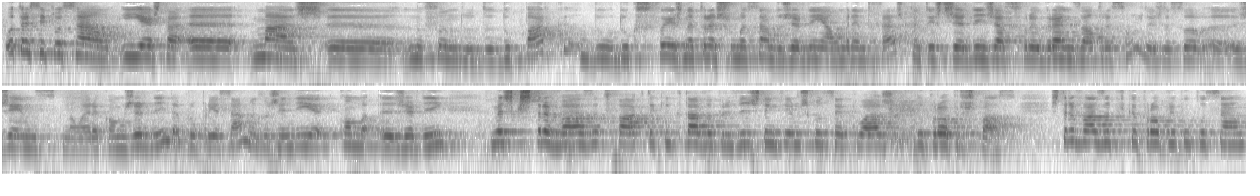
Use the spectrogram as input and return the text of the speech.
Outra situação, e esta uh, mais uh, no fundo de, do parque, do, do, que se fez na transformação do Jardim Almirante Reis, portanto este jardim já sofreu grandes alterações, desde a sua uh, gênese, que não era como jardim, da apropriação, mas hoje em dia como jardim, mas que extravasa de facto aquilo que estava previsto em termos conceptuais do próprio espaço. Extravasa porque a própria população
